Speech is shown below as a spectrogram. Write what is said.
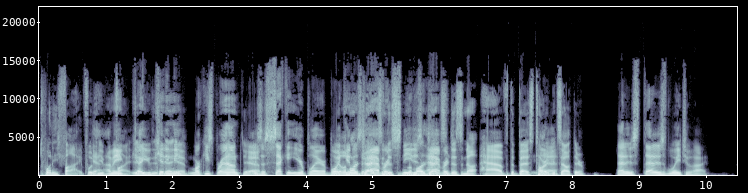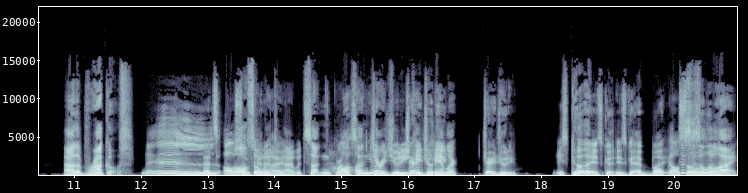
twenty five would Yeah, be. I mean, fine. are you kidding yeah, me? yeah. Marquise Brown Yeah. is a second year player. Yeah, Boykin Lamar is Jackson average. does, Snead Lamar is Jackson average. does not have the best Yeah. targets out there. That is that is way too high. Uh the Broncos. That's also kinda way high. too high with Sutton, Courtland oh, Sutton, yeah. Jerry Jeudy, Jerry KG Jeudy. Hamler. Jerry Jeudy, He's good. Yeah, he's good. He's good, but, but also this is a little high.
